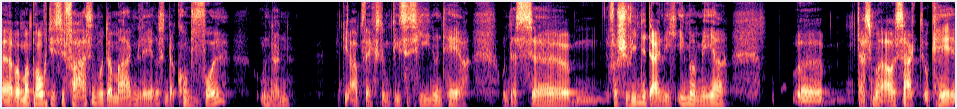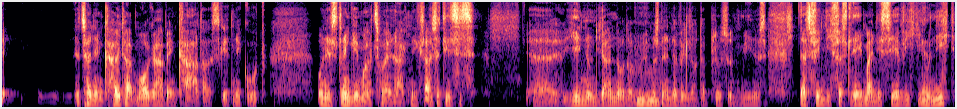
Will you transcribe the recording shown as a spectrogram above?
Aber man braucht diese Phasen, wo der Magen leer ist und der Kopf mhm. voll und dann die Abwechslung, dieses Hin und Her. Und das äh, verschwindet eigentlich immer mehr, äh, dass man auch sagt, okay, jetzt habe ich einen, heute, morgen habe ich einen Kater, das geht nicht gut. Und jetzt trinke ich mal zwei Tage nichts. Also dieses äh, Yin und Yang oder mhm. wie man es nennen will, oder Plus und Minus, das finde ich fürs Leben eigentlich sehr wichtig. Ja. Und nicht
